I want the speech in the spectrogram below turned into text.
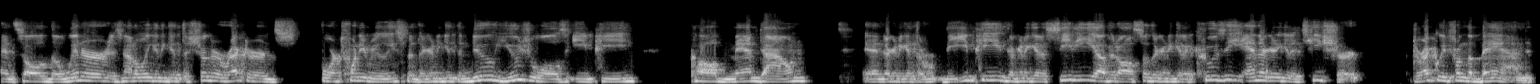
and so the winner is not only going to get the Sugar Records 420 release, but they're going to get the new Usuals EP called Man Down, and they're going to get the the EP. They're going to get a CD of it also. They're going to get a koozie and they're going to get a T-shirt directly from the band.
